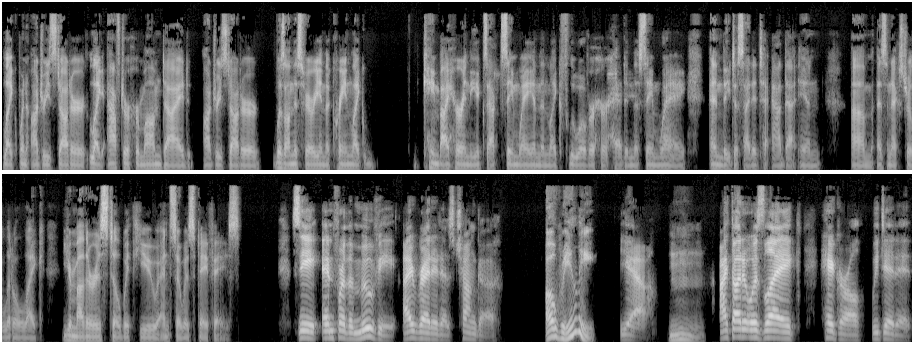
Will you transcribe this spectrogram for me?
like when Audrey's daughter, like after her mom died, Audrey's daughter was on this ferry and the crane like came by her in the exact same way and then like flew over her head in the same way and they decided to add that in um as an extra little like your mother is still with you and so is Fei Fei's. see, and for the movie, I read it as Chang'e. Oh really? Yeah, Mm. I thought it was like, "Hey, girl, we did it.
